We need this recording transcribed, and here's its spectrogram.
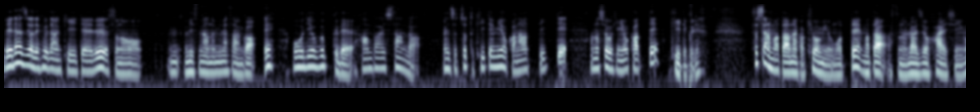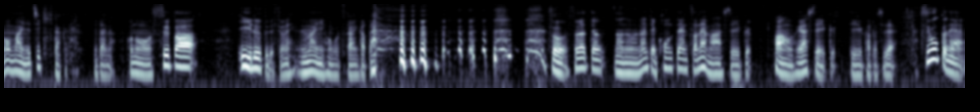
で、ラジオで普段聞いている、その、リスナーの皆さんが、え、オーディオブックで販売したんだ。え、じゃあちょっと聞いてみようかなって言って、あの商品を買って聞いてくれる。そしたらまたなんか興味を持って、またそのラジオ配信を毎日聞きたくなる。みたいな。このスーパーいいループですよね。うまい日本語使い方。そう、そうやって、あの、なんていうコンテンツをね、回していく。ファンを増やしていくっていう形で、すごくね、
